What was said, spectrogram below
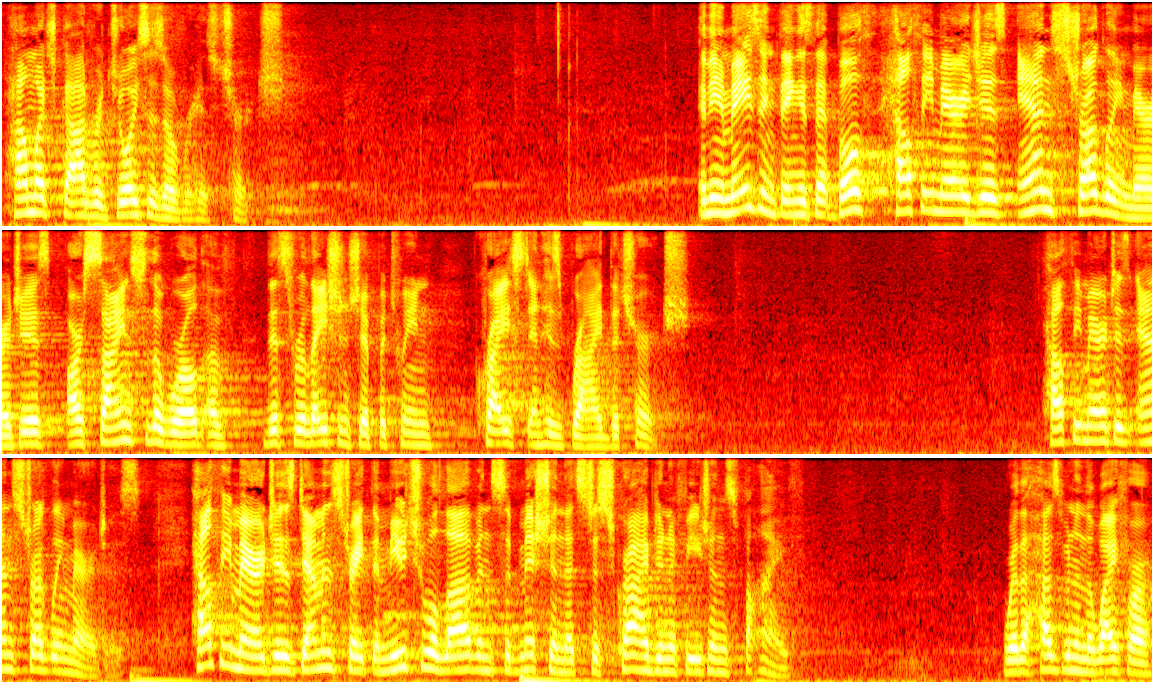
how much God rejoices over his church. And the amazing thing is that both healthy marriages and struggling marriages are signs to the world of this relationship between Christ and his bride, the church. Healthy marriages and struggling marriages. Healthy marriages demonstrate the mutual love and submission that's described in Ephesians 5, where the husband and the wife are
